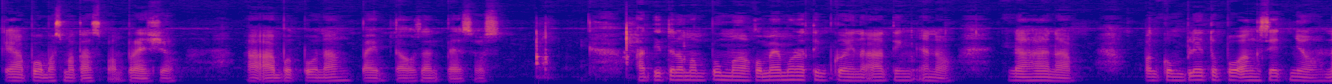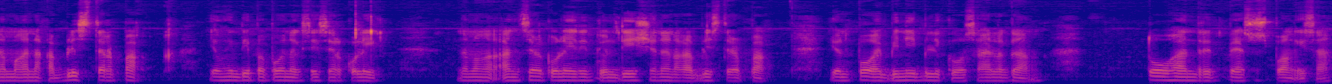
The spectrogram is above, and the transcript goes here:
Kaya po mas mataas pa ang presyo. Aabot po ng 5,000 pesos. At ito naman po mga commemorative coin na ating ano, hinahanap. Pag kumpleto po ang set nyo ng mga naka-blister pack, yung hindi pa po nagsisirculate, na mga uncirculated condition na naka-blister pack, yun po ay binibili ko sa halagang 200 pesos po ang isa.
